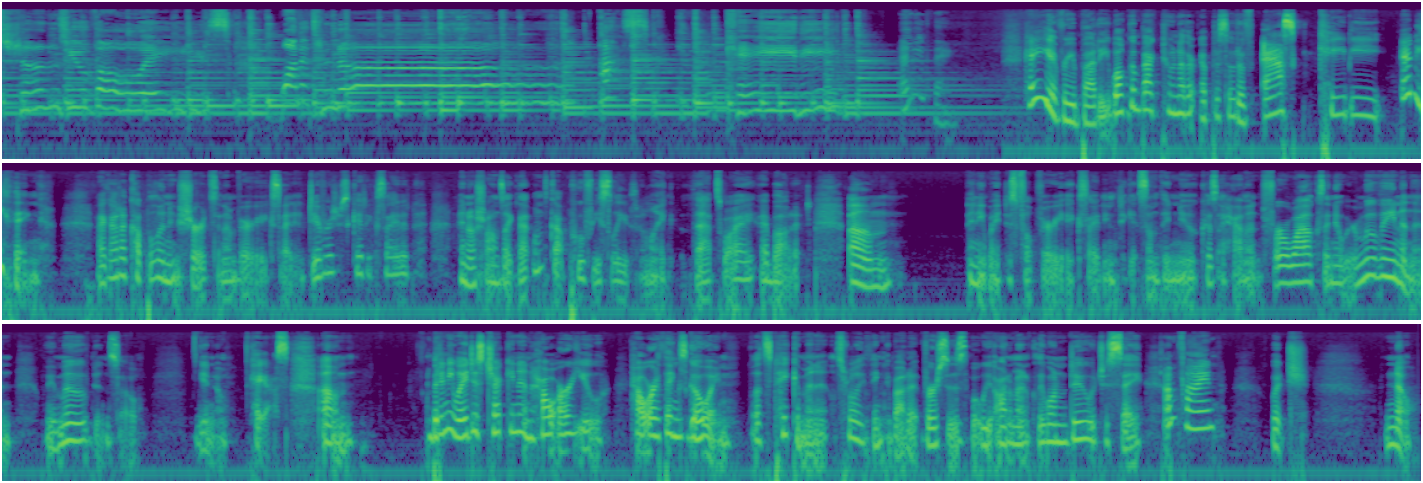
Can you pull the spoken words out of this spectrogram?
Questions you've always wanted to know. Ask Kati anything. Hey, everybody. Welcome back to another episode of Ask Kati Anything. I got a couple of new shirts and I'm very excited. Do you ever just get excited? I know Sean's like, that one's got poofy sleeves. I'm like, that's why I bought it. Um, anyway, just felt very exciting to get something new because I haven't for a while because I knew we were moving and then we moved. And so, you know, chaos. Um, but anyway, just checking in. How are you? How are things going? Let's take a minute. Let's really think about it versus what we automatically want to do, which is say, I'm fine, which no.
